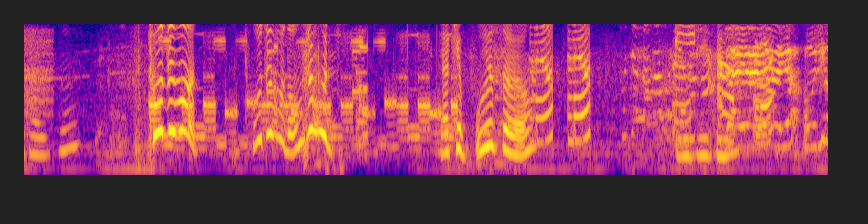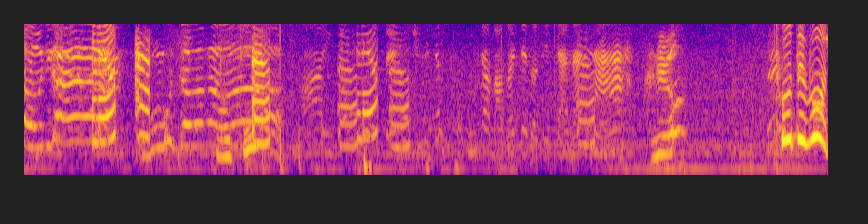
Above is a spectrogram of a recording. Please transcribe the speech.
걸프. 토드봇. 토드봇 엄청 큰. 약해 보였어요. 뭐지 이거? 야야야야 어디가 어디가? 뭐 혼자 막아? 뭐지? 내목이 생겼어. 혼자 막을 때도 되지 않았나? 그래요? 토드봇.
